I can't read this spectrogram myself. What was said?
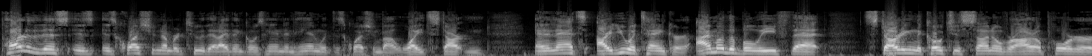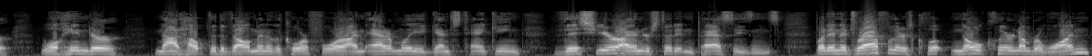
part of this is is question number two that I think goes hand in hand with this question about White starting, and that's are you a tanker? I'm of the belief that starting the coach's son over Otto Porter will hinder, not help the development of the core four. I'm adamantly against tanking this year. I understood it in past seasons, but in a draft where there's cl- no clear number one,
